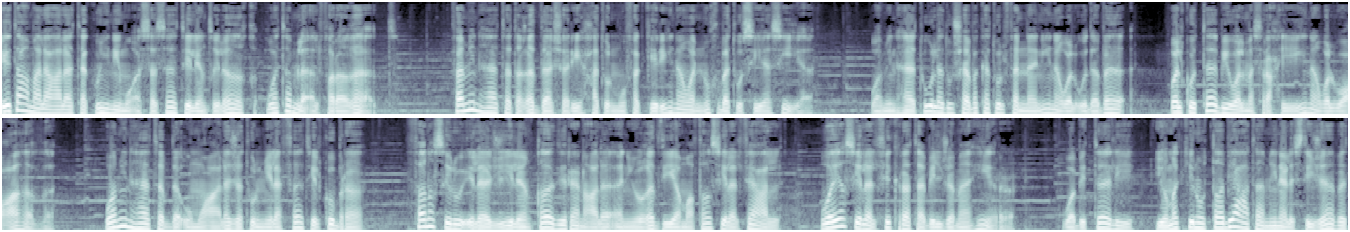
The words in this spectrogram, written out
لتعمل على تكوين مؤسسات الانطلاق وتملأ الفراغات. فمنها تتغذى شريحة المفكرين والنخبة السياسية ومنها تولد شبكة الفنانين والأدباء والكتاب والمسرحيين والوعاظ ومنها تبدأ معالجة الملفات الكبرى فنصل إلى جيل قادر على أن يغذي مفاصل الفعل ويصل الفكرة بالجماهير وبالتالي يمكن الطابعة من الاستجابة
